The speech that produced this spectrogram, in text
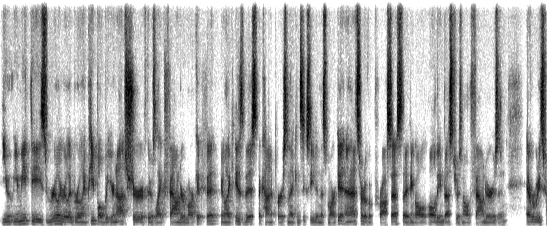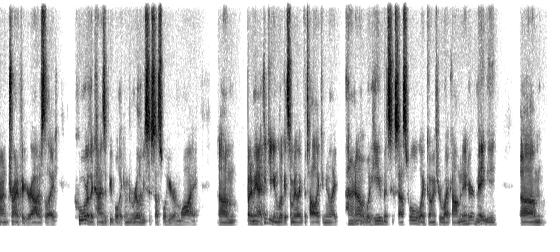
you you meet these really really brilliant people but you're not sure if there's like founder market fit you're like is this the kind of person that can succeed in this market and that's sort of a process that i think all, all the investors and all the founders and everybody's trying, trying to figure out is like who are the kinds of people that can really be successful here and why? Um, but i mean i think you can look at somebody like vitalik and you're like i don't know would he have been successful like going through y combinator? Maybe. Um,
